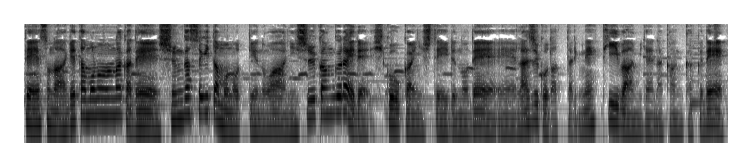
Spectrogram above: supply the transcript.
で、その上げたものの中で、旬が過ぎたものっていうのは2週間ぐらいで非公開にしているので、えーラジコだったりね、TVer みたいな感覚で、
